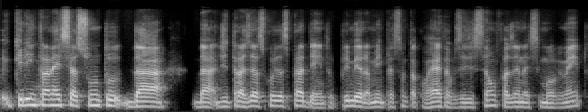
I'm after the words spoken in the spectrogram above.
eu queria entrar nesse assunto da, da de trazer as coisas para dentro. Primeiro, a minha impressão está correta? Vocês estão fazendo esse movimento?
